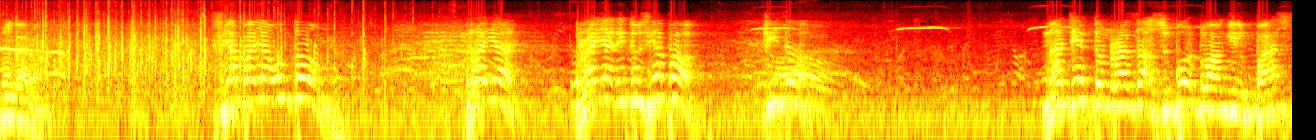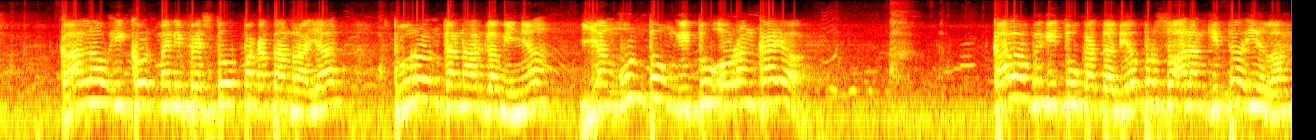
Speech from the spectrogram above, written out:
negara Siapa yang untung? Rakyat. Rakyat itu siapa? Kita. Najib Tun Razak sebut dua hari lepas kalau ikut manifesto Pakatan Rakyat turunkan harga minyak yang untung itu orang kaya kalau begitu kata dia persoalan kita ialah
